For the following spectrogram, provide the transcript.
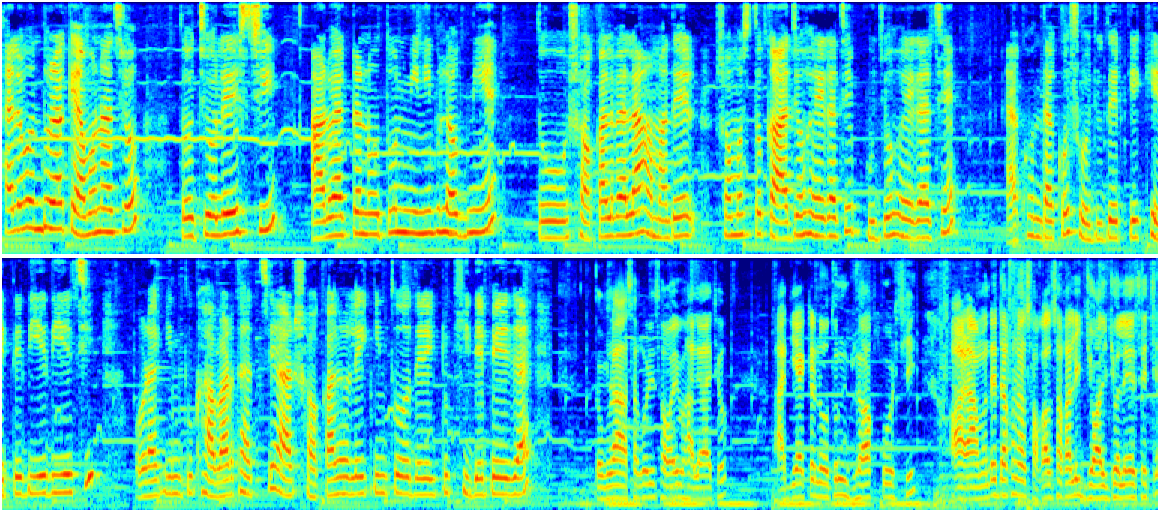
হ্যালো বন্ধুরা, কেমন আছো? তো চলে এসছি আরও একটা নতুন মিনি ভ্লগ নিয়ে। তো সকালবেলা আমাদের সমস্ত কাজও হয়ে গেছে, পুজো হয়ে গেছে। এখন দেখো সজুদেরকে খেতে দিয়ে দিয়েছি। ওরা কিন্তু খাবার খাচ্ছে আর সকাল হলেই কিন্তু ওদের একটু খিদে পেয়ে যায়। তোমরা আশা করি সবাই ভালো আছো। আজকে একটা নতুন ব্লগ করছি। আর আমাদের দেখো না, সকাল সকালই জল চলে এসেছে।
